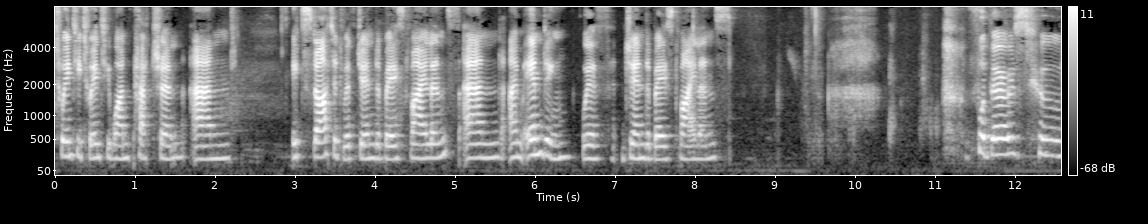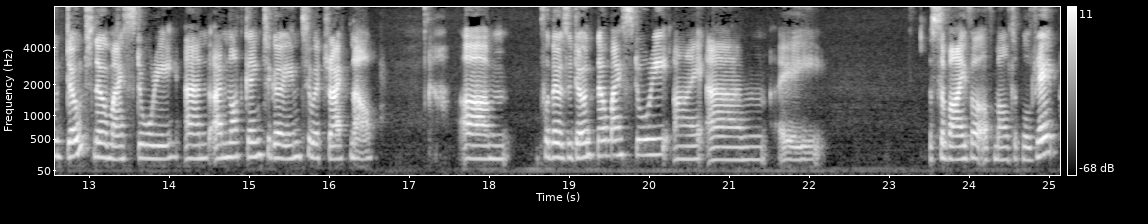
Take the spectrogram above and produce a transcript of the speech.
2021 patron and it started with gender-based violence and I'm ending with gender-based violence for those who don't know my story, and I'm not going to go into it right now, um, for those who don't know my story, I am a survivor of multiple rape,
